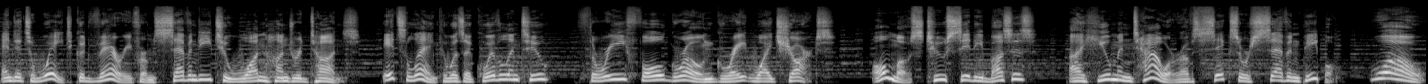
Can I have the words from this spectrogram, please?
and its weight could vary from 70 to 100 tons. Its length was equivalent to three full grown great white sharks, almost two city buses, a human tower of six or seven people. Whoa!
